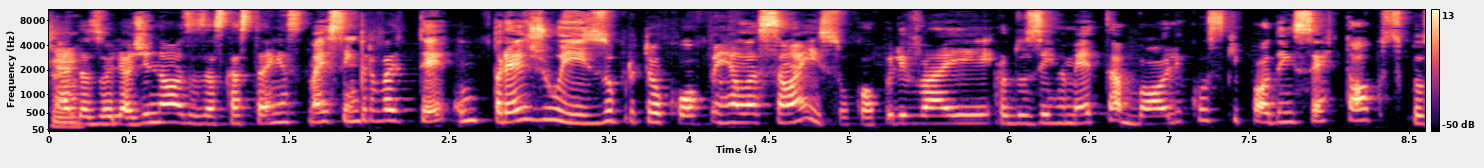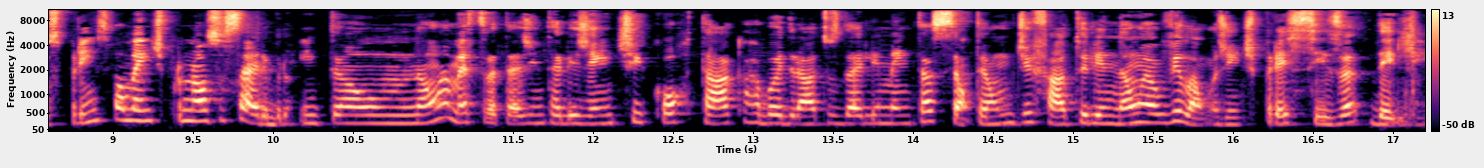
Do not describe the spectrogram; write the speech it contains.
né, das oleaginosas, das castanhas, mas sempre vai ter um prejuízo para o teu corpo em relação a isso. O corpo ele vai produzir metabólicos que podem ser tóxicos, principalmente para o nosso cérebro. Então não é uma estratégia inteligente cortar carboidratos da alimentação. Então, de fato, ele não é o vilão. A gente precisa dele.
